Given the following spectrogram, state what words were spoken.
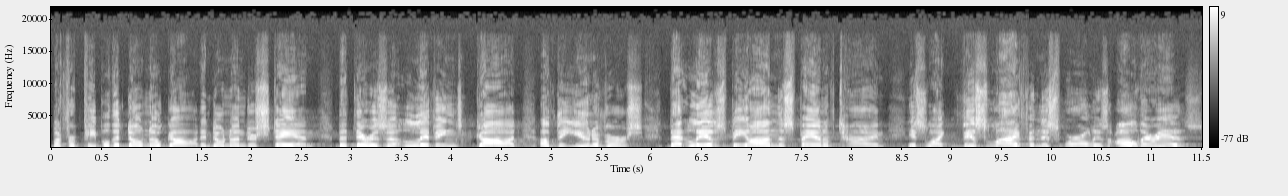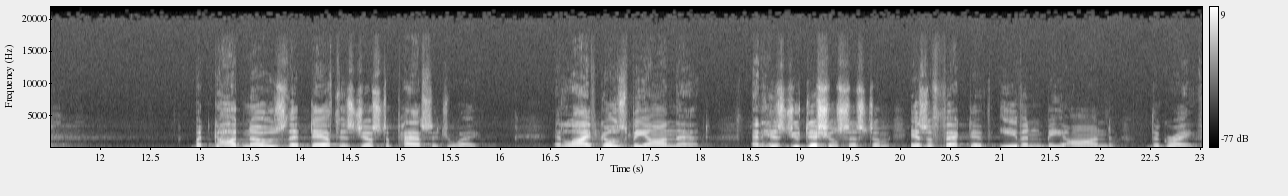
But for people that don't know God and don't understand that there is a living God of the universe that lives beyond the span of time, it's like this life and this world is all there is. But God knows that death is just a passageway, and life goes beyond that. And His judicial system is effective even beyond the grave.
